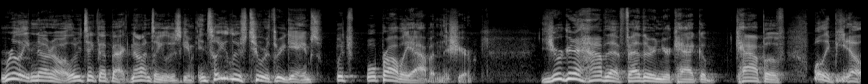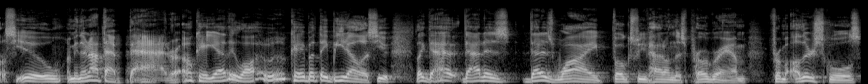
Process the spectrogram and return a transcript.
really, no, no, let me take that back. Not until you lose a game. Until you lose two or three games, which will probably happen this year, you're going to have that feather in your cap of, well, they beat LSU. I mean, they're not that bad. Or, okay, yeah, they lost. Okay, but they beat LSU. Like that, that is, that is why folks we've had on this program from other schools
